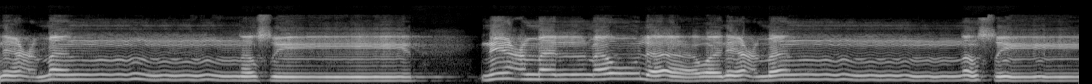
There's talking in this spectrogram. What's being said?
ونعم النصير. نعم المولى ونعم النصير.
